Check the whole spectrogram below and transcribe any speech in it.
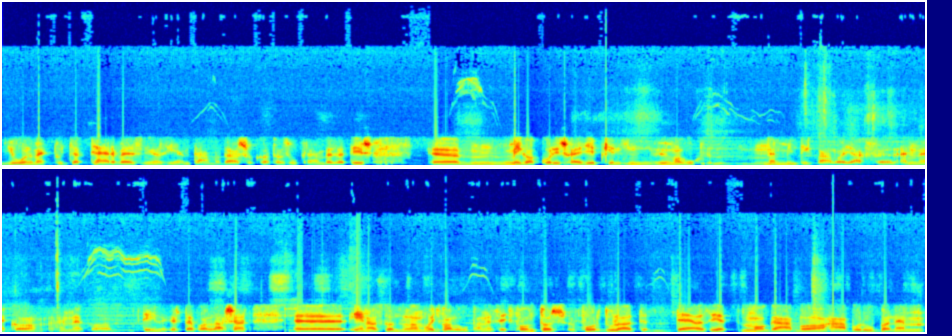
jól meg tudja tervezni az ilyen támadásokat az ukrán vezetés, még akkor is, ha egyébként ő maguk nem mindig vállalják fel ennek a, ennek a tényleges bevallását. Én azt gondolom, hogy valóban ez egy fontos fordulat, de azért magába a háborúban nem,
